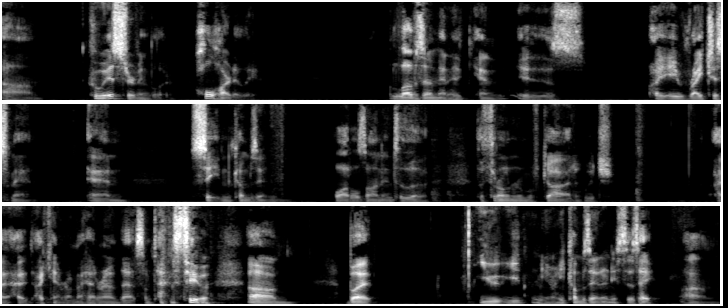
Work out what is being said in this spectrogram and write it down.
um, who is serving the Lord wholeheartedly, loves him, and and is a, a righteous man, and Satan comes in, waddles on into the the throne room of God, which I, I, I can't wrap my head around that sometimes too. Um, but you you you know he comes in and he says, "Hey, um,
